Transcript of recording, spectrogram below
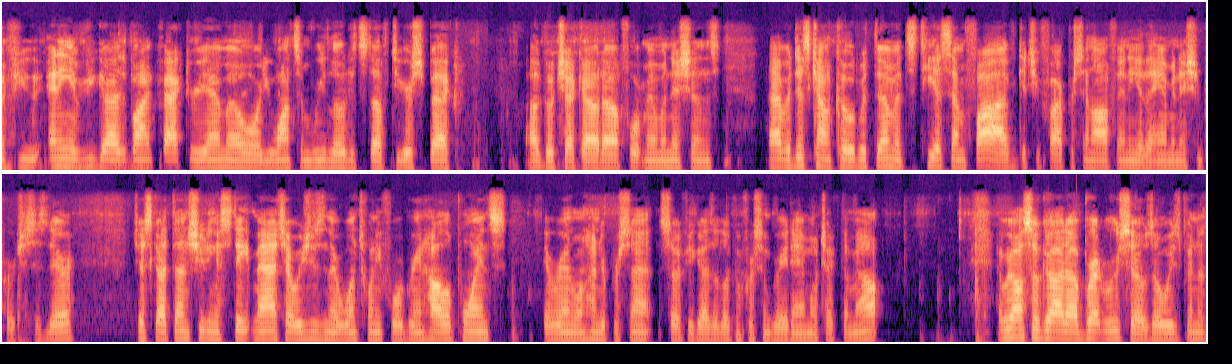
If you any of you guys buying factory ammo or you want some reloaded stuff to your spec, uh, go check out uh, Fort Mill Munitions. I have a discount code with them. It's TSM5. Get you 5% off any of the ammunition purchases there. Just got done shooting a state match. I was using their 124 grain hollow points. They ran 100%. So if you guys are looking for some great ammo, check them out. And we also got uh, Brett Russo. Has always been a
